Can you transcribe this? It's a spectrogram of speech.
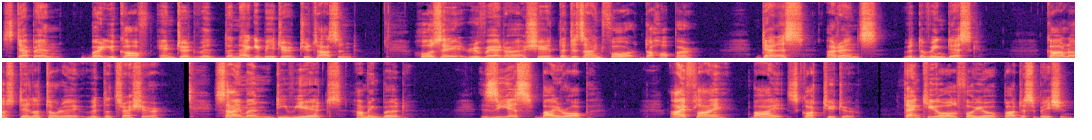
Stepan Biryukov entered with the Navigator 2000. Jose Rivera shared the design for the Hopper. Dennis Arens with the wing disc. Carlos de la Torre with the Thresher. Simon De Weerdt's Hummingbird. ZS by Rob, iFly by Scott Tutor. Thank you all for your participation.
